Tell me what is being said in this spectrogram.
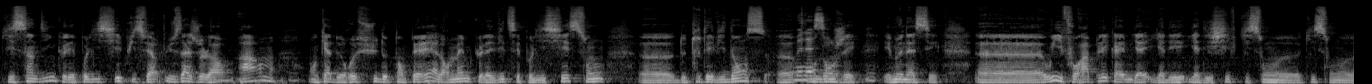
qui s'indignent que les policiers puissent faire usage de leurs armes en cas de refus d'obtempérer, alors même que la vie de ces policiers sont euh, de toute évidence euh, en danger et menacés. oui, il faut rappeler quand même, il y a, il y a, des, il y a des, chiffres qui sont, qui sont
